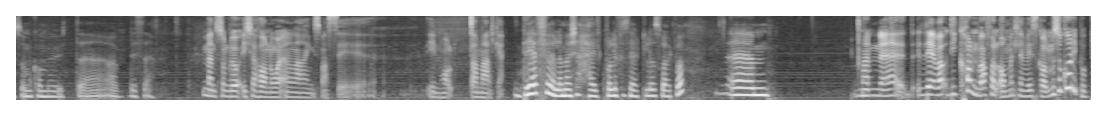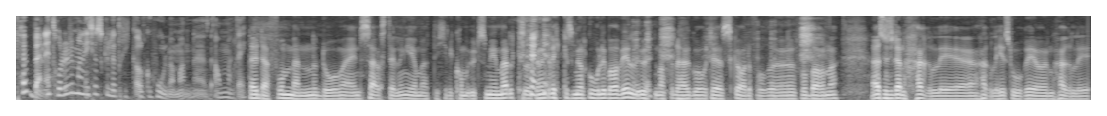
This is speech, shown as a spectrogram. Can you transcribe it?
som kommer ut eh, av disse. Men som da ikke har noe ernæringsmessig eh, innhold, den melken. Det føler jeg meg ikke helt kvalifisert til å svare på. Um, Men eh, det var, de kan i hvert fall amme til en viss grad. Men så går de på puben. Jeg trodde man ikke skulle drikke alkohol når man eh, ammet. Jeg. Det er jo derfor mennene da er i en særstilling, i og med at de ikke kommer ut så mye melk. Så kan de drikke så mye alkohol de bare vil, uten at det her går til skade for, eh, for barnet. Jeg syns det er en herlig, herlig historie og en herlig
